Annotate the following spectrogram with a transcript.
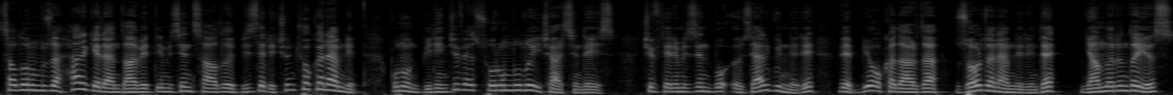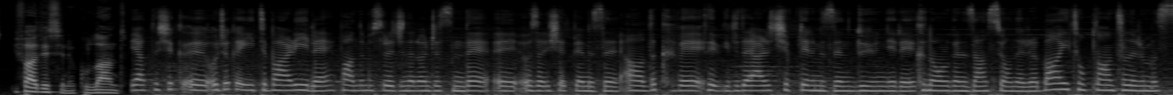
salonumuza her gelen davetlimizin sağlığı bizler için çok önemli. Bunun bilinci ve sorumluluğu içerisindeyiz. Çiftlerimizin bu özel günleri ve bir o kadar da zor dönemlerinde yanlarındayız ifadesini kullandı. Yaklaşık e, Ocak ayı itibariyle pandemi sürecinden öncesinde e, özel işletmemizi aldık ve sevgili değerli çiftlerimizin düğünleri, kına organizasyonları, bayi toplantılarımız,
